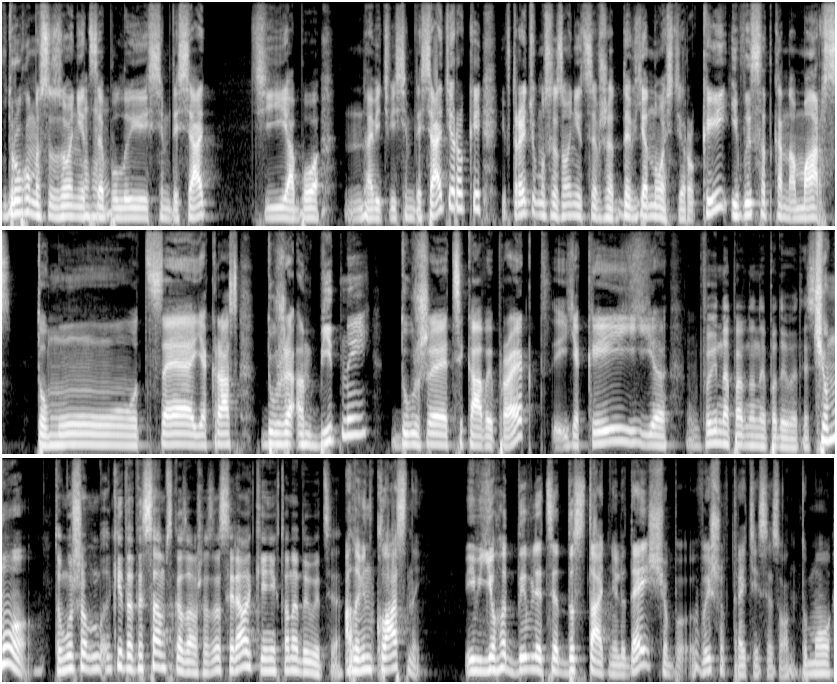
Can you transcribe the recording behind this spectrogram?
В другому сезоні uh-huh. це були 70 ті або навіть 80-ті роки, і в третьому сезоні це вже 90-ті роки і висадка на Марс. Тому це якраз дуже амбітний, дуже цікавий проект, який. Е, Ви, напевно, не подивитесь. Чому? Тому що, Кіта, ти сам сказав, що це серіал, який ніхто не дивиться. Але він класний. І його дивляться достатньо людей, щоб вийшов третій сезон. Тому,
